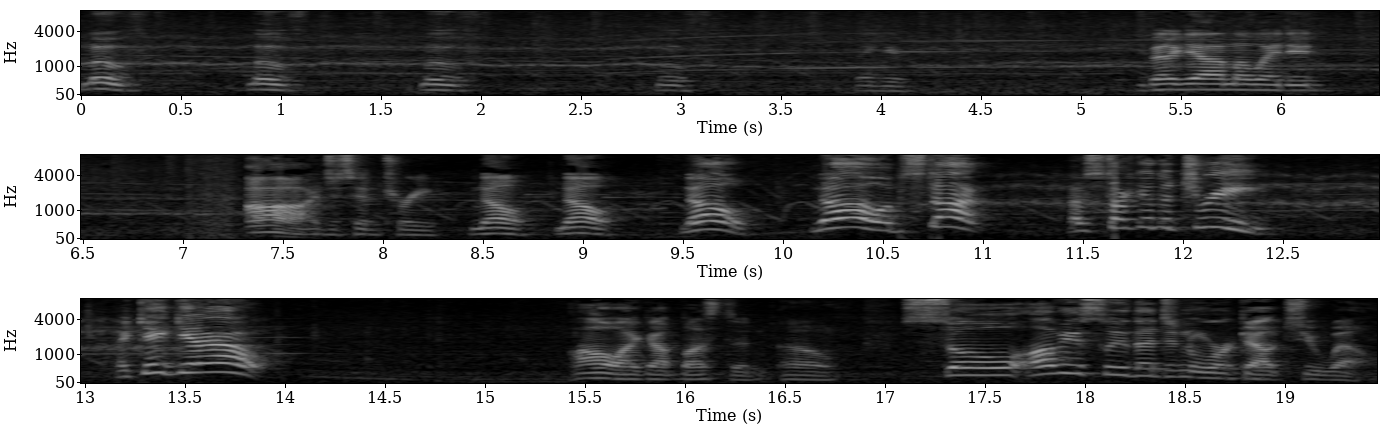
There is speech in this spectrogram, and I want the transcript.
Move, move, move, move. Thank you. You better get out of my way, dude. Ah, oh, I just hit a tree. No, no, no, no, I'm stuck. I'm stuck in the tree. I can't get out. Oh, I got busted. Oh. So, obviously that didn't work out too well.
